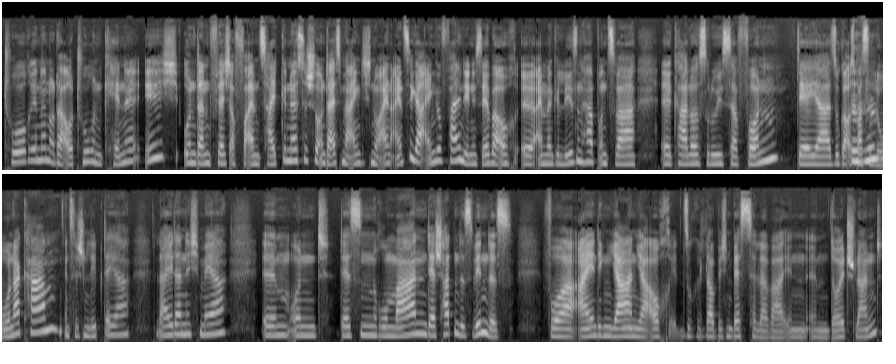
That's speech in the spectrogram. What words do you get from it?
Autorinnen oder Autoren kenne ich und dann vielleicht auch vor allem zeitgenössische und da ist mir eigentlich nur ein einziger eingefallen, den ich selber auch äh, einmal gelesen habe und zwar äh, Carlos Ruiz Zafón, der ja sogar aus mhm. Barcelona kam. Inzwischen lebt er ja leider nicht mehr. Ähm, und dessen Roman Der Schatten des Windes vor einigen Jahren ja auch, so glaube ich, ein Bestseller war in ähm, Deutschland.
